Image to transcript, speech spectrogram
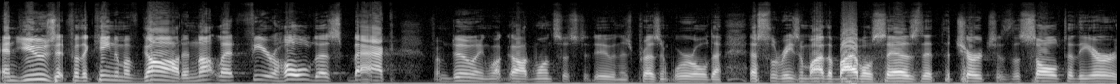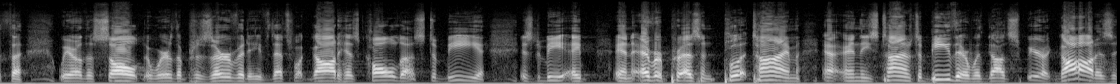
and use it for the kingdom of God and not let fear hold us back from doing what God wants us to do in this present world. Uh, that's the reason why the Bible says that the church is the salt of the earth. Uh, we are the salt, we're the preservative. That's what God has called us to be, is to be a, an ever present time uh, in these times, to be there with God's Spirit. God is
